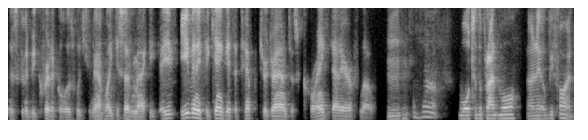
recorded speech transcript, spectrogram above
is going to be critical, is what you can have. Like you said, Mhm. Mackie, e- even if you can't get the temperature down, just crank that airflow. Mhm. Mhm. Water the plant more, and it'll be fine.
